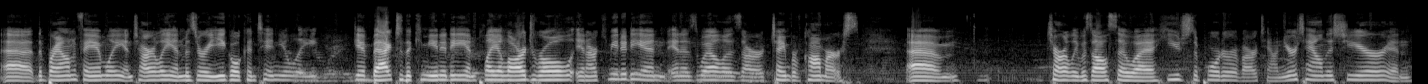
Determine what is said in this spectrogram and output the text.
Uh, the Brown family and Charlie and Missouri Eagle continually give back to the community and play a large role in our community and, and as well as our Chamber of Commerce. Um, Charlie was also a huge supporter of our town, your town, this year, and,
